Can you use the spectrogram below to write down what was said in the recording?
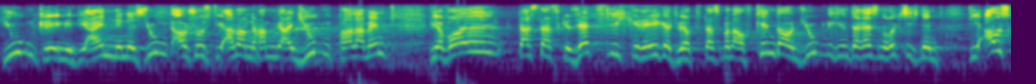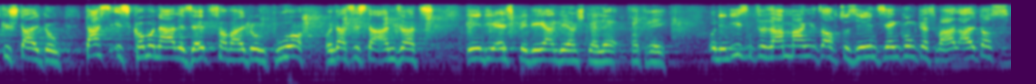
Jugendgremien. Die einen nennen es Jugendausschuss, die anderen haben ein Jugendparlament. Wir wollen, dass das gesetzlich geregelt wird, dass man auf Kinder- und Jugendlichteninteressen Rücksicht nimmt. Die Ausgestaltung das ist kommunale Selbstverwaltung pur, und das ist der Ansatz, den die SPD an der Stelle verträgt. In diesem Zusammenhang ist auch zu sehen Senkung des Wahlalters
